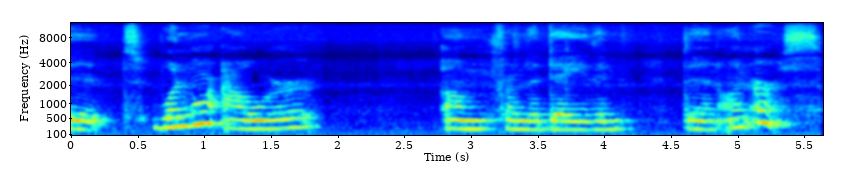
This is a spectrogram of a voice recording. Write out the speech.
it's one more hour um, from the day than, than on Earth.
